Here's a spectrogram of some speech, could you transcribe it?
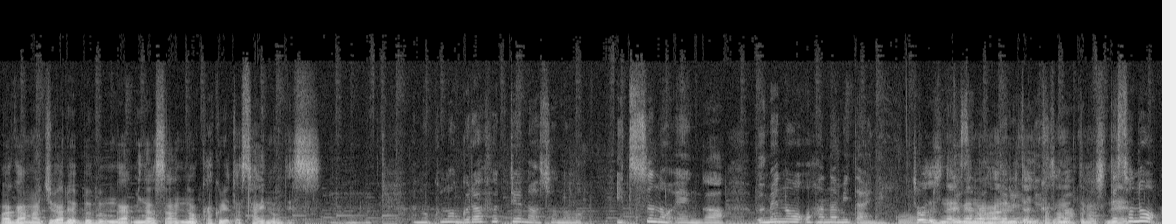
輪が交わる部分が皆さんの隠れた才能です、あのこのグラフっていうのはその5つの円が梅のお花みたいにこうそうですね梅のお花みたいに重なってますね。その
